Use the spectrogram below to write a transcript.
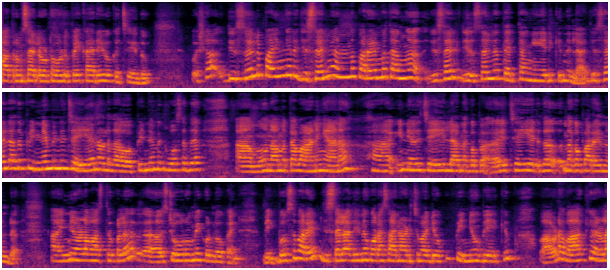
ബാത്റൂം സൈഡിലോട്ട് ഓടിപ്പോയി കരയുകയൊക്കെ ചെയ്തു. പക്ഷെ ജിസേലിന് ഭയങ്കര ജിസേലിന് അന്ന് പറയുമ്പോൾ അങ്ങ് ജിസേൽ ജിസേലിനെ തെറ്റ് അംഗീകരിക്കുന്നില്ല ജിസേൽ അത് പിന്നെ പിന്നെ ചെയ്യാനുള്ളതാവോ? പിന്നെ ബിഗ് ബോസ് അത് മൂന്നാമത്തെ വാണിംഗ് ആണ്. ഇനി അത് ചെയ്യില്ല എന്നൊക്കെ ചെയ്യരുത് എന്നൊക്കെ പറയുന്നുണ്ട്. ഇനിയുള്ള വസ്തുക്കൾ സ്റ്റോർ റൂമിൽ കൊണ്ടുപോകാൻ ബിഗ് ബോസ് പറയും ജിസേൽ അതിൽ നിന്ന് കുറേ സാധനം അടിച്ചു മാറ്റി വെക്കും പിന്നെ ഉപയോഗിക്കും. അവിടെ ബാക്കിയുള്ള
